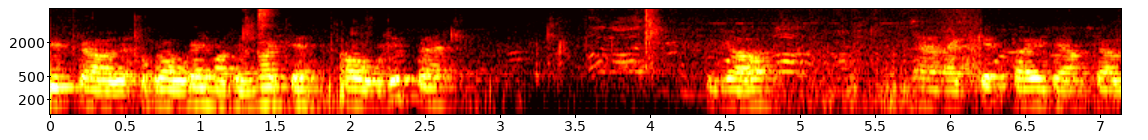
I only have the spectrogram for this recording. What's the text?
Hüppealades on praegu käimas veel naiste kaugushüpe. ja näeme, et kettaheide on seal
